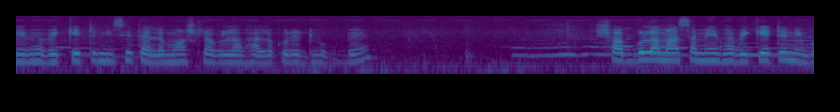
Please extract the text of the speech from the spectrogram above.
এইভাবে কেটে নিছি, তাহলে মশলাগুলো ভালো করে ঢুকবে। সবগুলো মাছ আমি এইভাবে কেটে নিব।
